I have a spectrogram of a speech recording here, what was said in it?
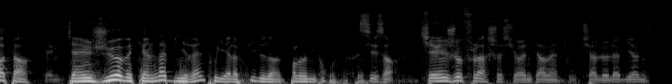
attends, tu as un- jeu avec un labyrinthe où il y a la fille dedans. Parle le micro. C'est ça. Tu as un jeu flash sur internet où tu as le labyrinthe,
